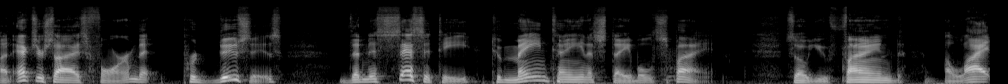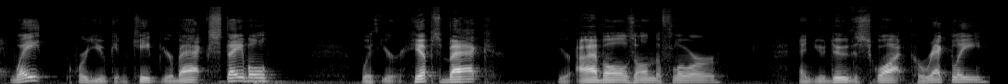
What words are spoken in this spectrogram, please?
an exercise form that produces the necessity to maintain a stable spine. So you find a light weight where you can keep your back stable with your hips back, your eyeballs on the floor, and you do the squat correctly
